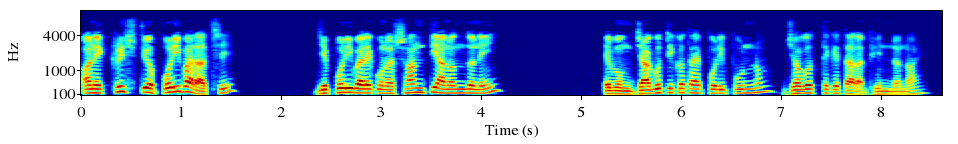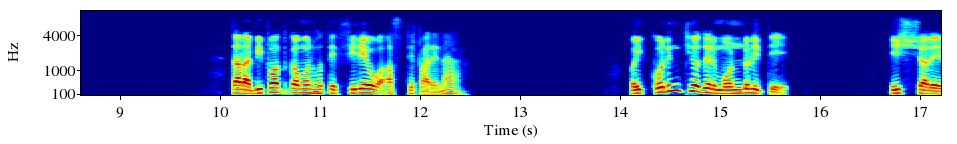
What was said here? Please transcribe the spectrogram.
অনেক খ্রিস্টীয় পরিবার আছে যে পরিবারে কোনো শান্তি, আনন্দ নেই এবং জাগতিকতায় পরিপূর্ণ। জগৎ থেকে তারা ভিন্ন নয়। তারা বিপদগমন হতে ফিরেও আসতে পারে না। ওই করিন্থীয়দের মণ্ডলীতে ঈশ্বরের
